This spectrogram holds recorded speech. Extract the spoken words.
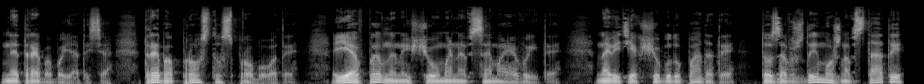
Не треба боятися, треба просто спробувати. Я впевнений, що у мене все має вийти. Навіть якщо буду падати, то завжди можна встати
